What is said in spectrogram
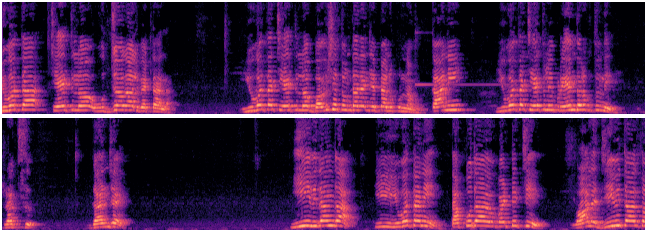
యువత చేతిలో ఉద్యోగాలు పెట్టాల. యువత చేతిలో భవిష్యత్తు ఉంటుందని చెప్పి అనుకున్నాము కానీ యువత చేతిలో ఇప్పుడు ఏం దొరుకుతుంది? డ్రగ్స్ గంజాయి. ఈ విధంగా ఈ యువతని తప్పుదా పట్టించి వాళ్ళ జీవితాలతో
